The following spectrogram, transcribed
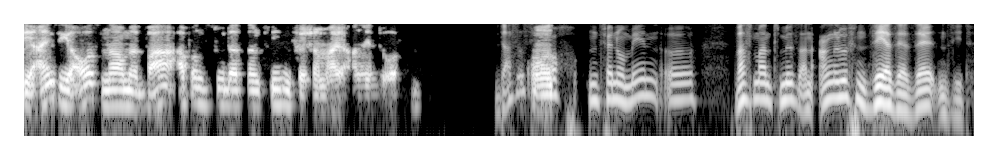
Die einzige Ausnahme war ab und zu, dass dann Fliegenfischer mal angeln durften. Das ist ja auch ein Phänomen, äh, was man zumindest an Angelhöfen sehr, sehr selten sieht.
